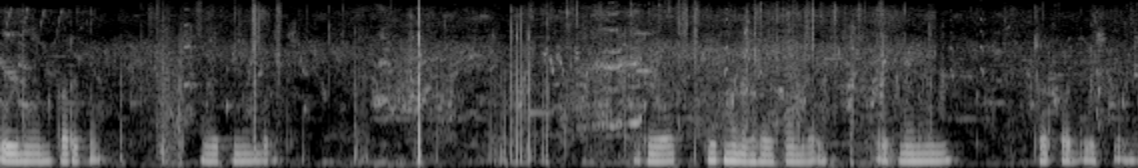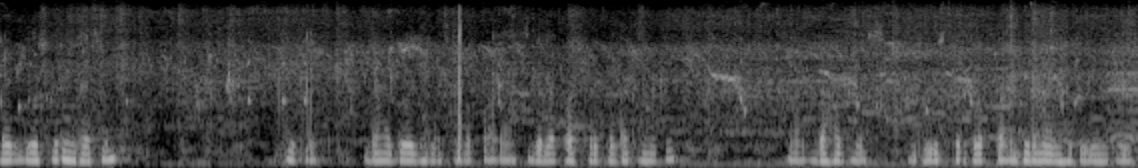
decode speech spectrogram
टू इन वन कार्यक्रम. एक नंबर एक महिना झाला एक कोंबड्याला एक महिना चार पाच दिवस एक दिवस वरून असेल. दहा दिवस झाला असेल पारा गेल्या पाच तारखेला टाकले होते. दहा दिवस. म्हणजे वीस तारखेला पा दीड महिना होते येऊन ते वीस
